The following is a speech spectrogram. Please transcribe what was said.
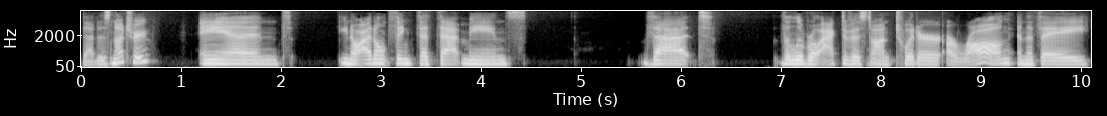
that is not true. And, you know, I don't think that that means that the liberal activists on Twitter are wrong and that they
